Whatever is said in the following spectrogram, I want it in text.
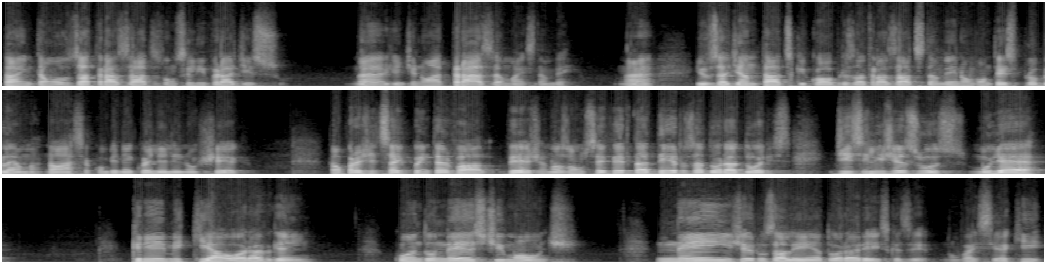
Tá? Então os atrasados vão se livrar disso. Né? A gente não atrasa mais também. Né? E os adiantados que cobram os atrasados também não vão ter esse problema. Nossa, combinei com ele, ele não chega. Então, para a gente sair para o intervalo, veja, nós vamos ser verdadeiros adoradores. Disse-lhe Jesus: mulher, crê-me que a hora vem, quando neste monte, nem em Jerusalém adorareis. Quer dizer, não vai ser aqui.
